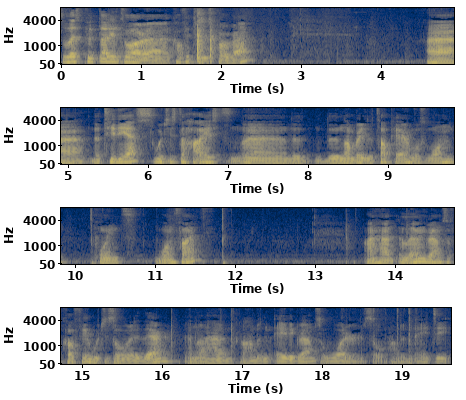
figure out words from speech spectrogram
So let's put that into our uh, Coffee Tools program. Uh, the TDS, which is the highest, uh, the, the number in the top here was 1.15. I had 11 grams of coffee, which is already there, and I had 180 grams of water, so 180.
